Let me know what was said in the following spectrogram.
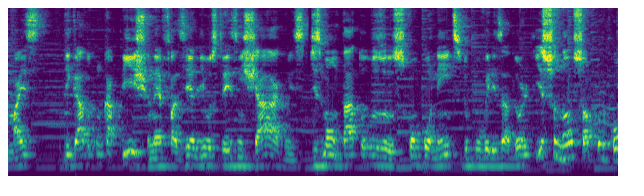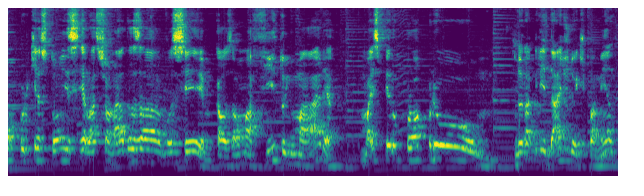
Mais ligado com capricho, né? Fazer ali os três enxágues, desmontar todos os componentes do pulverizador. Isso não só por, por questões relacionadas a você causar uma fito em uma área, mas pelo próprio durabilidade do equipamento,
